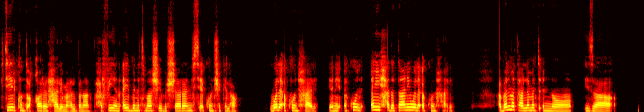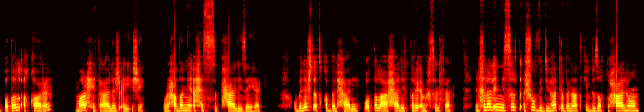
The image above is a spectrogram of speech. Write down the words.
كتير كنت أقارن حالي مع البنات. حرفيا أي بنت ماشية بالشارع نفسي أكون شكلها ولا أكون حالي. يعني أكون أي حدا تاني ولا أكون حالي، عبال ما تعلمت إنه إذا بضل أقارن ما راح يتعالج أي إشي وراح أضلني أحس بحالي زي هيك، وبلشت أتقبل حالي وأطلع على حالي بطريقة مختلفة. من خلال إني صرت أشوف فيديوهات لبنات كيف بيظبطوا حالهم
